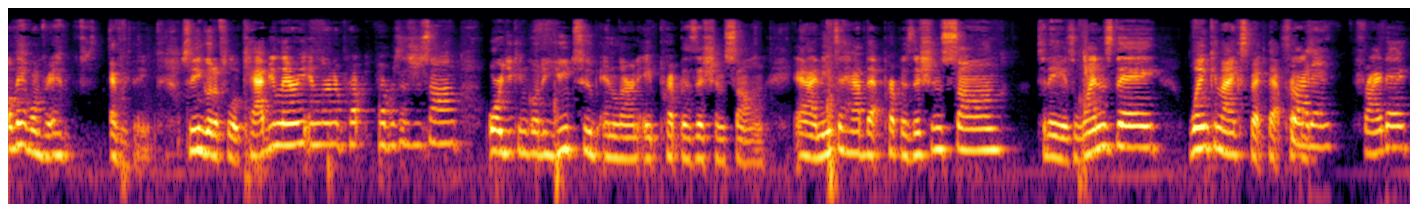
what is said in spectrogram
Oh, they have one for everything. So you can go to Flocabulary and learn a pre- preposition song, or you can go to YouTube and learn a preposition song. And I need to have that preposition song. Today is Wednesday. When can I expect that? Friday. Friday.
